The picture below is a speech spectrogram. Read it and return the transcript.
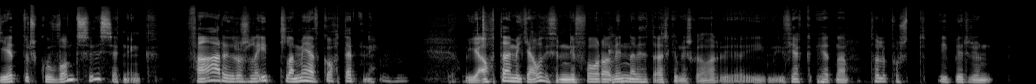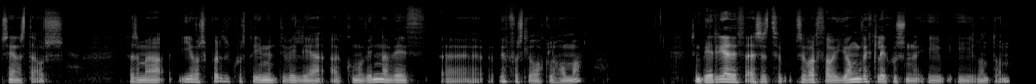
getur sko vond sviðsetning farið rosalega illa með gott efni. Mhm. Og ég áttaði mikið á því fyrir en ég fór að vinna við þetta verkefni sko. Var, ég, ég fekk hérna tölupost í byrjun senasta árs þar sem að ég var spurður hvort ég myndi vilja að koma að vinna við uh, uppfærslu á Oklahoma sem byrjaði þess sem var þá í Youngwick leikusinu í, í London.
